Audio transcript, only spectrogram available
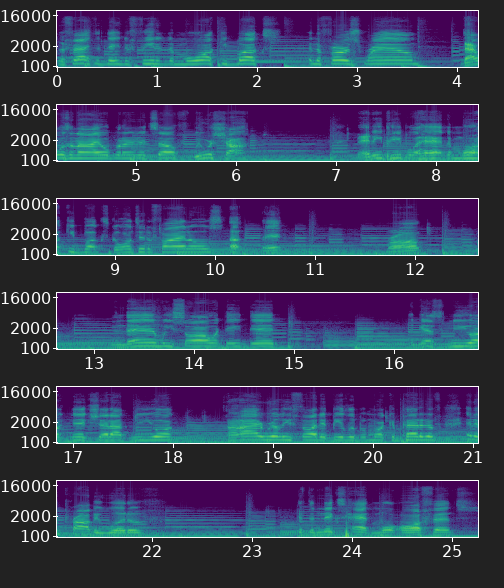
The fact that they defeated the Milwaukee Bucks in the first round, that was an eye opener in itself. We were shocked. Many people had the Milwaukee Bucks going to the finals. Uh, eh, wrong. And then we saw what they did against New York Knicks. Shout out to New York. I really thought it'd be a little bit more competitive, and it probably would have if the Knicks had more offense.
